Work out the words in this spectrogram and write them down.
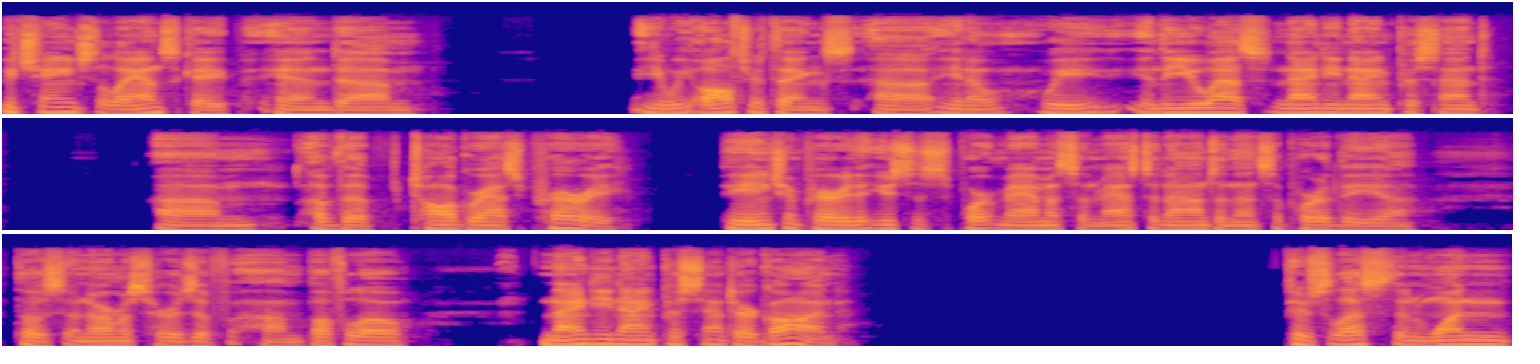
we change the landscape and um, we alter things. Uh, you know, we in the U.S. ninety nine percent um, of the tall grass prairie, the ancient prairie that used to support mammoths and mastodons, and then supported the uh, those enormous herds of um, buffalo, ninety nine percent are gone. There's less than one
